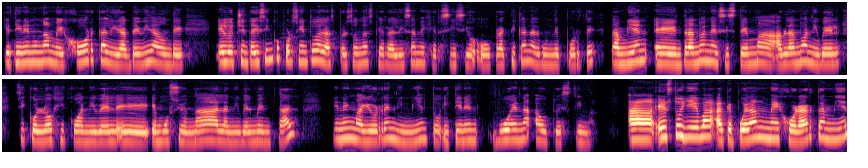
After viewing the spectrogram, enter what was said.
que tienen una mejor calidad de vida, donde el 85% de las personas que realizan ejercicio o practican algún deporte, también eh, entrando en el sistema, hablando a nivel psicológico, a nivel eh, emocional, a nivel mental, tienen mayor rendimiento y tienen buena autoestima. Esto lleva a que puedan mejorar también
